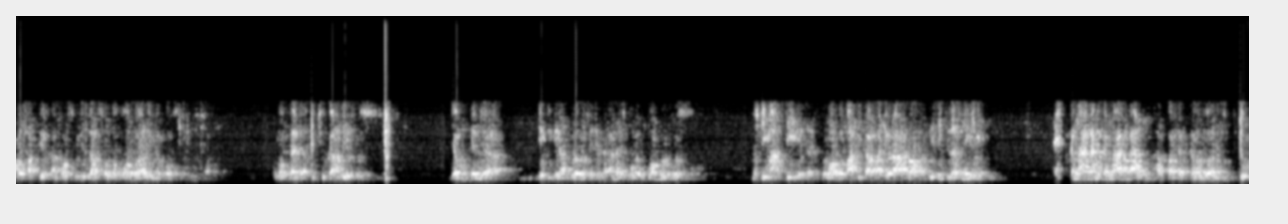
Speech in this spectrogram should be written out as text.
Al-Fakir dan Rasulullah Sallallahu Alaihi Wasallam. Kalau baca tujuh kali, terus ya mungkin ya ya pikiran gue bisa juga ada semua uang terus mesti mati ya. Kalau mati kapan juara roh. Tapi yang jelasnya ini kenangan-kenangan apa ya bahwa hidup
